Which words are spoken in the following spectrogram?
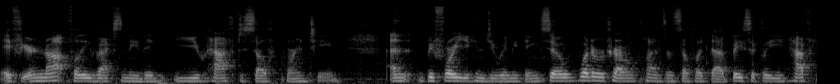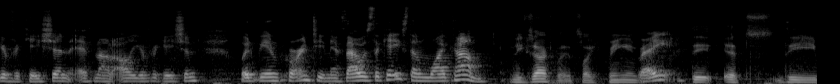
If you're not fully vaccinated, you have to self quarantine, and before you can do anything. So whatever travel plans and stuff like that, basically half your vacation, if not all your vacation, would be in quarantine. If that was the case, then why come, Exactly. It's like being in right? the it's the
